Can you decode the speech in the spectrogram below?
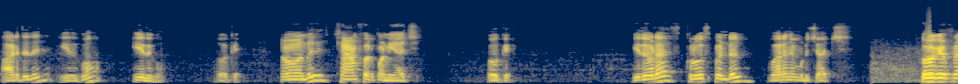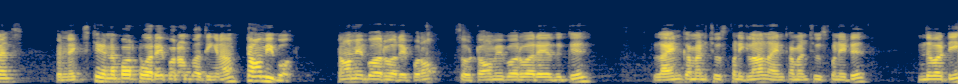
அடுத்தது இதுக்கும் இதுக்கும். ஓகே நம்ம வந்து சாம்ஃபர் பண்ணியாச்சு. ஓகே இதோட ஸ்க்ரூ ஸ்பெண்டில் வரைஞ்சு முடிச்சாச்சு. ஓகே ஃப்ரெண்ட்ஸ் இப்போ நெக்ஸ்ட் என்ன பார்ட் வரைய போகிறோம்னு பார்த்தீங்கன்னா டாமி பார் டாமி பார் வரைய போகிறோம் ஸோ டாமி பார் வரைகிறதுக்கு லைன் கமெண்ட் சூஸ் பண்ணிக்கலாம். லைன் கமெண்ட் சூஸ் பண்ணிவிட்டு இந்த வாட்டி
